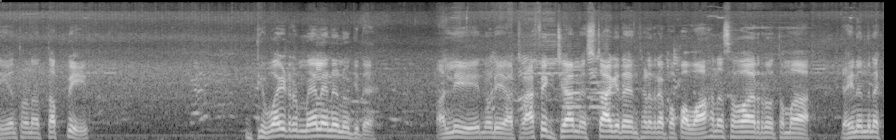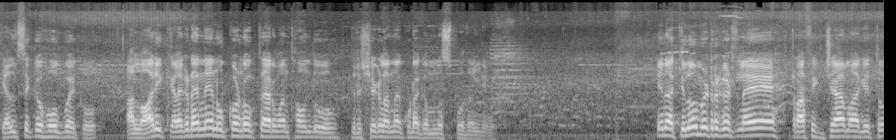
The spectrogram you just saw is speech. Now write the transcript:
ನಿಯಂತ್ರಣ ತಪ್ಪಿ ಡಿವೈಡರ್ ಮೇಲೇನೆ ನುಗ್ಗಿದೆ ಅಲ್ಲಿ ನೋಡಿ, ಆ ಟ್ರಾಫಿಕ್ ಜಾಮ್ ಎಷ್ಟಾಗಿದೆ ಅಂತ ಹೇಳಿದ್ರೆ, ಪಾಪ ವಾಹನ ಸವಾರರು ತಮ್ಮ ದೈನಂದಿನ ಕೆಲಸಕ್ಕೆ ಹೋಗಬೇಕು. ಆ ಲಾರಿ ಕೆಳಗಡೆನೇ ನುಕ್ಕೊಂಡು ಹೋಗ್ತಾ ಇರುವಂಥ ಒಂದು ದೃಶ್ಯಗಳನ್ನು ಕೂಡ ಗಮನಿಸ್ಬೋದಲ್ಲಿ ನೀವು. ಇನ್ನು ಕಿಲೋಮೀಟರ್ ಗಟ್ಟಲೆ ಟ್ರಾಫಿಕ್ ಜಾಮ್ ಆಗಿತ್ತು.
